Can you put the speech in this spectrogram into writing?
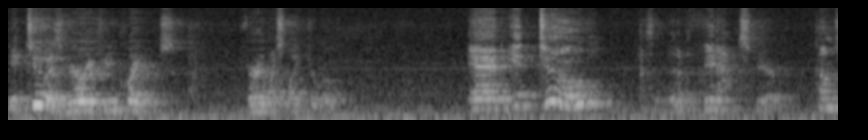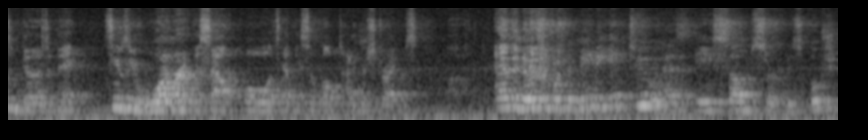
It too has very few craters, very much like Europa. And it too has a bit of a thin atmosphere, comes and goes a bit. It seems to be warmer at the South Pole. It's got these so-called tiger stripes. And the notion was that maybe it too has a subsurface ocean.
